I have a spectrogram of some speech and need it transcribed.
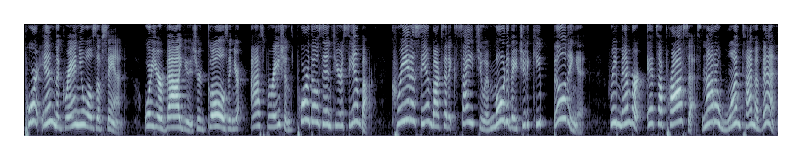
Pour in the granules of sand, or your values, your goals, and your aspirations. Pour those into your sandbox. Create a sandbox that excites you and motivates you to keep building it. Remember, it's a process, not a one time event.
